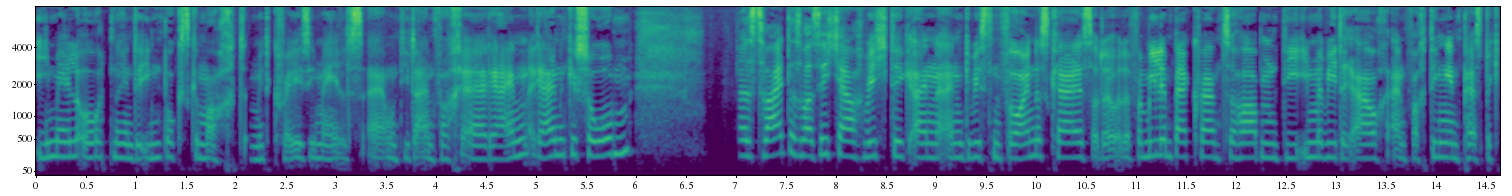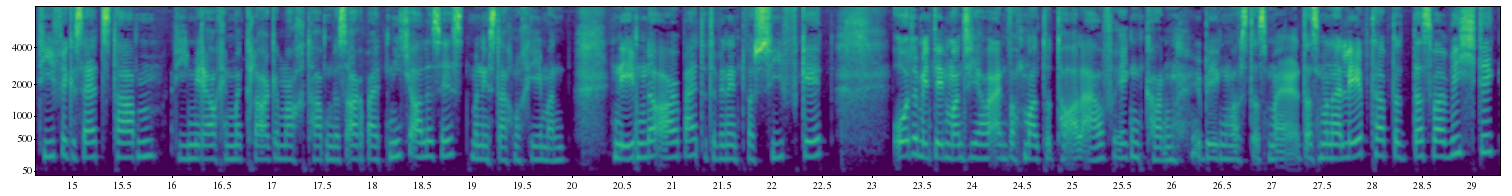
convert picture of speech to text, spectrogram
E-Mail-Ordner in der Inbox gemacht mit Crazy Mails äh, und die da einfach äh, rein reingeschoben. Als zweites war sicher auch wichtig, einen, einen gewissen Freundeskreis oder, oder Familienbackground zu haben, die immer wieder auch einfach Dinge in Perspektive gesetzt haben, die mir auch immer klar gemacht haben, dass Arbeit nicht alles ist. Man ist auch noch jemand neben der Arbeit oder wenn etwas schief geht. Oder mit denen man sich auch einfach mal total aufregen kann über irgendwas, das man, das man erlebt hat. Das war wichtig.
